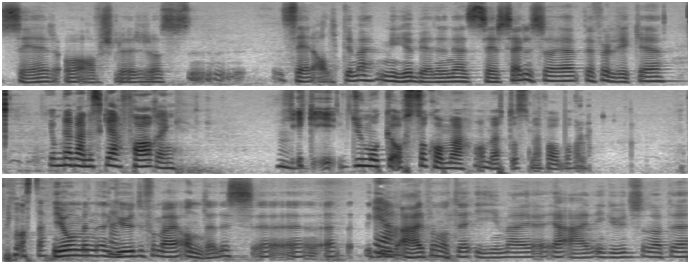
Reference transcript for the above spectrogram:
ser og avslører og ser alltid meg mye bedre enn jeg ser selv. Så jeg, jeg føler ikke Jo, men det er menneskelig erfaring. Mm. Ikke, du må ikke også komme og møte oss med forbehold. På en måte. Jo, men Gud for meg er annerledes. Eh, eh, Gud ja. er på en måte i meg. Jeg er i Gud. sånn at det,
